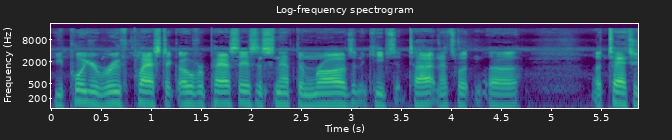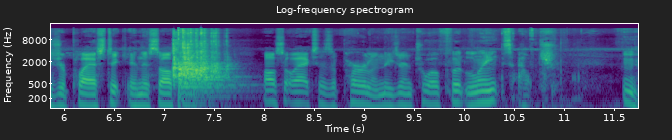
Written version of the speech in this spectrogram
you pull your roof plastic over past this and snap them rods, and it keeps it tight, and that's what uh, attaches your plastic. And this also also acts as a purlin. These are in 12 foot lengths. Ouch. Mm,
